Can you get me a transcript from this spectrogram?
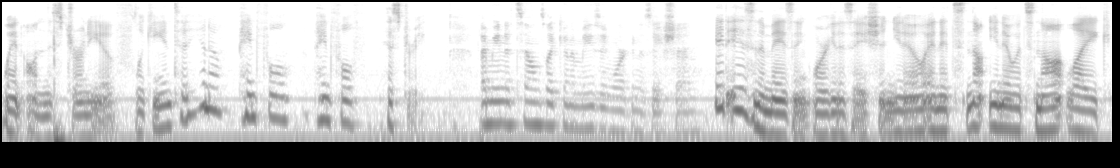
went on this journey of looking into, you know, painful, painful history. I mean, it sounds like an amazing organization. It is an amazing organization, you know, and it's not, you know, it's not like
